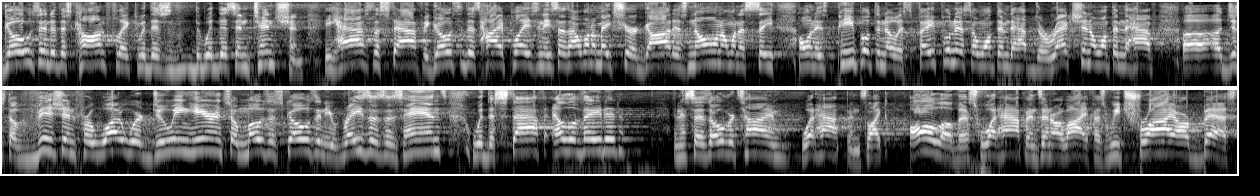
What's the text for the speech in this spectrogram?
goes into this conflict with this, with this intention. He has the staff, he goes to this high place, and he says, I want to make sure God is known. I want to see, I want his people to know his faithfulness. I want them to have direction. I want them to have uh, just a vision for what we're doing here. And so Moses goes and he raises his hands with the staff elevated. And it says, over time, what happens? Like all of us, what happens in our life as we try our best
